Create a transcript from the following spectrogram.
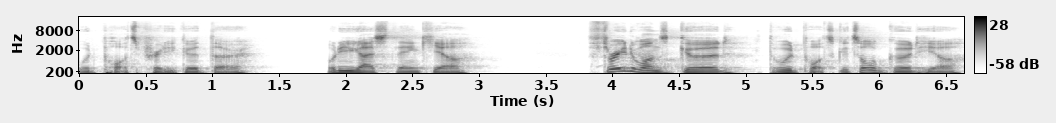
Woodport's pretty good though. What do you guys think here? Three to one's good. The Woodport's good. It's all good here.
